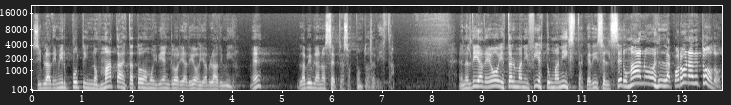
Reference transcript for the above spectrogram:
Si Vladimir Putin nos mata, está todo muy bien, gloria a Dios y a Vladimir. ¿eh? La Biblia no acepta esos puntos de vista. En el día de hoy está el manifiesto humanista que dice el ser humano es la corona de todo.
